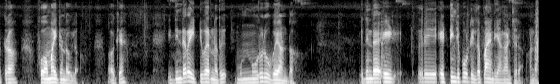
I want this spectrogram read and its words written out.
അത്ര ഫോം ആയിട്ടുണ്ടാവില്ല. ഓക്കെ ഇതിന്റെ റേറ്റ് വരുന്നത് മുന്നൂറ് രൂപയാണ് കേട്ടോ ഇതിന്റെ ഒരു എട്ട് ഇഞ്ച് പോട്ടിലത്തെ പ്ലാന്റ് ഞാൻ കാണിച്ചു തരാം. കണ്ടോ?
